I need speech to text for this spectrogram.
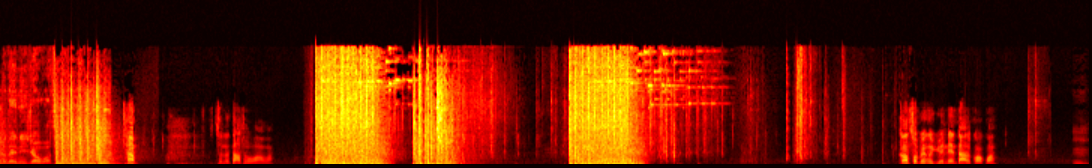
兄弟，你这我知道。真的大头娃娃。刚左边个圆脸打的呱呱，嗯，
